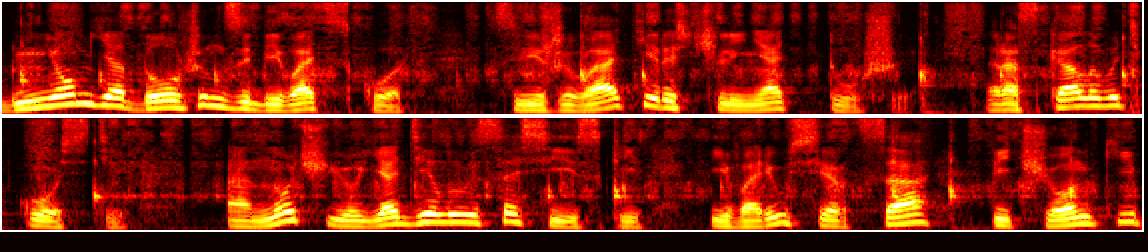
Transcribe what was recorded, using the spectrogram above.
Днем я должен забивать скот, свежевать и расчленять туши, раскалывать кости, а ночью я делаю сосиски и варю сердца, печенки,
